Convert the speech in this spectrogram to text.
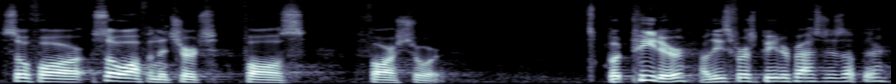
So far, so often the church falls far short. But Peter, are these First Peter passages up there?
